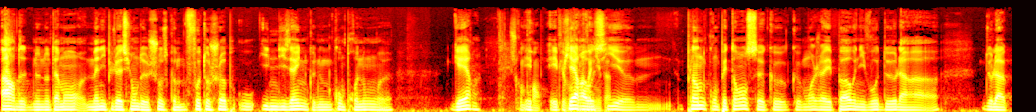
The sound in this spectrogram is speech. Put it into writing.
hard, de notamment manipulation de choses comme Photoshop ou InDesign que nous ne comprenons guère. Je comprends. Et, Pierre a aussi plein de compétences que, que moi j'avais pas au niveau de la, de la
